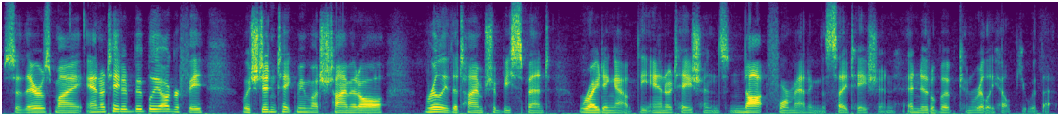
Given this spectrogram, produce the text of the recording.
So there's my annotated bibliography, which didn't take me much time at all. Really the time should be spent writing out the annotations, not formatting the citation, and Noodlebib can really help you with that.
